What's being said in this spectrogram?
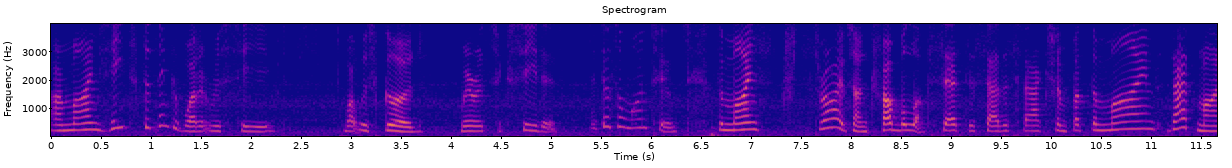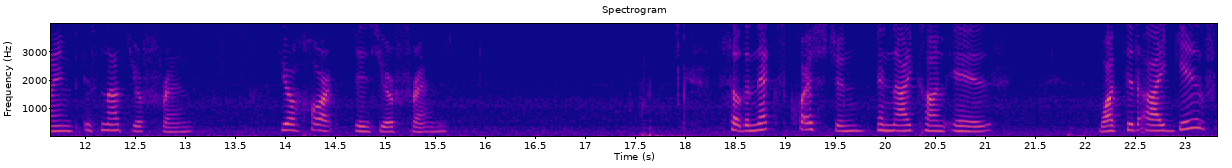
Our mind hates to think of what it received, what was good, where it succeeded. It doesn't want to. The mind th- thrives on trouble, upset, dissatisfaction, but the mind, that mind, is not your friend. Your heart is your friend. So the next question in Naikan is What did I give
